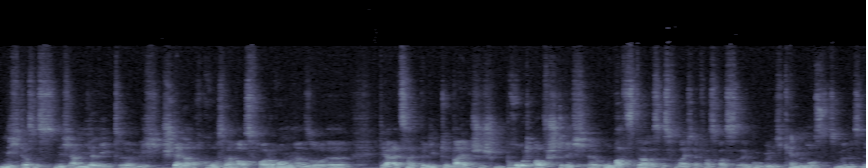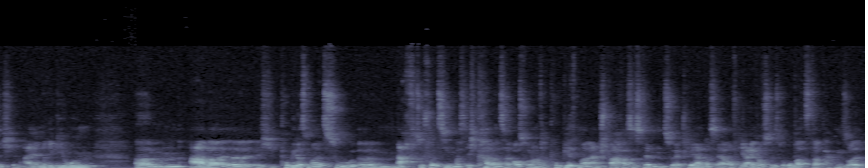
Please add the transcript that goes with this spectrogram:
nicht, dass es nicht an mir liegt. Ähm, ich stelle auch große Herausforderungen. Also äh, der allzeit beliebte bayerische Brotaufstrich äh, Oberster, das ist vielleicht etwas, was äh, Google nicht kennen muss, zumindest nicht in allen Regionen. Ähm, aber ich probiere das mal zu ähm, nachzuvollziehen, was ich gerade als Herausforderung hatte. Probiert mal einem Sprachassistenten zu erklären, dass er auf die Einkaufsliste Oberster packen soll.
